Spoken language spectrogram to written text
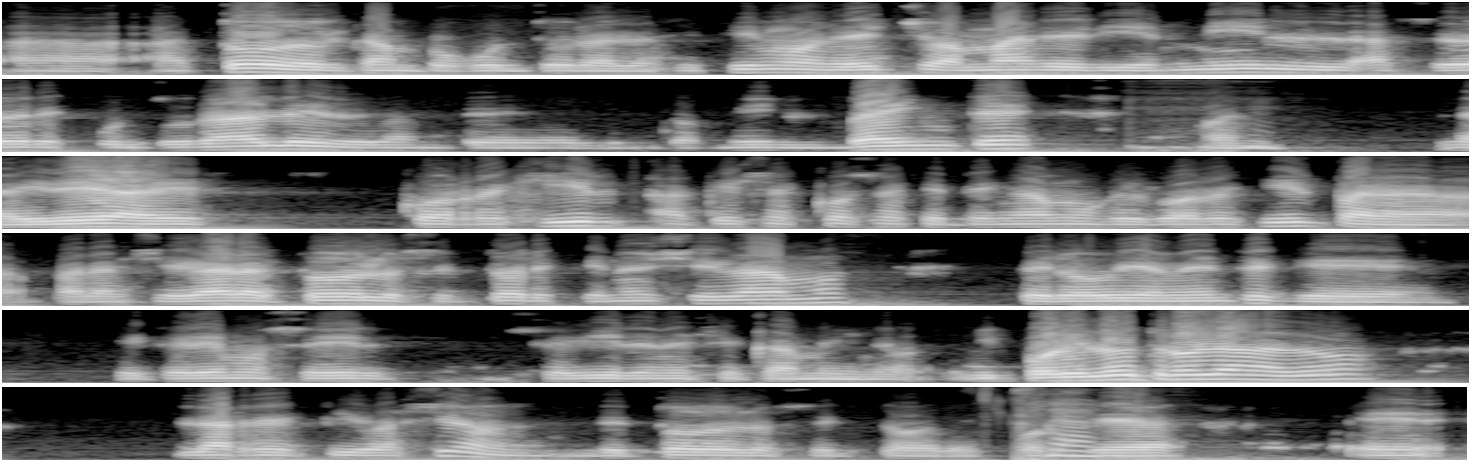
a, todo el campo cultural. Asistimos, de hecho, a más de 10.000 hacedores culturales durante el 2020. Bueno, la idea es corregir aquellas cosas que tengamos que corregir para, para llegar a todos los sectores que no llegamos, pero obviamente que, que queremos seguir, seguir en ese camino. Y por el otro lado, la reactivación de todos los sectores, porque, eh,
